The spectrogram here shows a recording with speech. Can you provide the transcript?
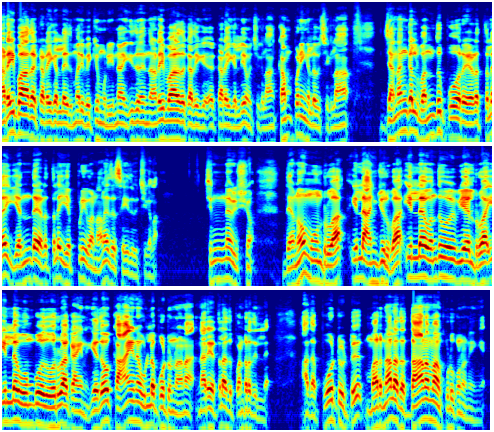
நடைபாத கடைகளில் இது மாதிரி வைக்க முடியும்னா இது நடைபாத கதை கடைகள்லையும் வச்சுக்கலாம் கம்பெனிகளில் வச்சுக்கலாம். ஜனங்கள் வந்து போகிற இடத்துல எந்த இடத்துல எப்படி வேணாலும் இதை செய்து வச்சுக்கலாம். சின்ன விஷயம். தினம் மூணு ரூபா இல்லை அஞ்சு ரூபா இல்லை வந்து ஏழு ரூபா இல்லை ஒம்பது ஒரு ரூபா காயின். ஏதோ காயினை உள்ளே போட்டுனானா நிறைய இடத்துல அது பண்ணுறதில்ல அதை போட்டுட்டு மறுநாள் அதை தானமாக கொடுக்கணும் நீங்கள்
